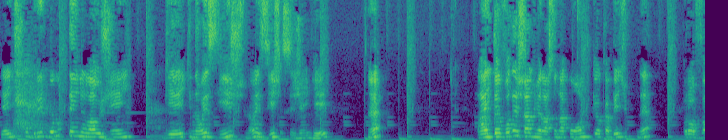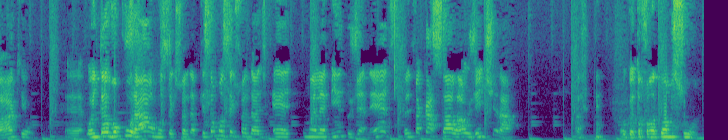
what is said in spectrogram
e aí descobriram que eu não tenho lá o gene gay, que não existe, não existe esse gene gay, né? Ah, então eu vou deixar de me relacionar com homem porque eu acabei de né, provar que eu. É, ou então eu vou curar a homossexualidade. Porque se a homossexualidade é um elemento genético, então a gente vai caçar lá o gene tirar. o que eu estou falando é um absurdo.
